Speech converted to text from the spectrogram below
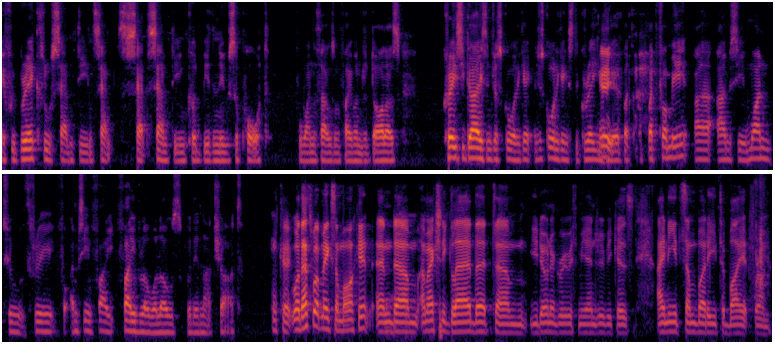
if we break through 17 17 could be the new support for $1500 crazy guys i'm just going against I'm just going against the grain Hey. here but but for me uh, i'm seeing one two three four, i'm seeing five five lower lows within that chart Okay, well, that's what makes a market, and um, I'm actually glad that um, you don't agree with me, Andrew, because I need somebody to buy it from.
